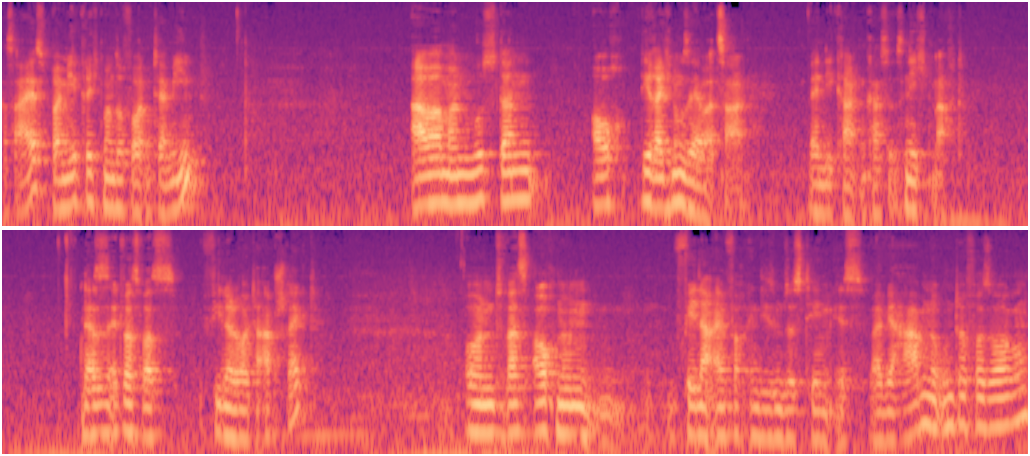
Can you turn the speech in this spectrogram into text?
Das heißt, bei mir kriegt man sofort einen Termin, aber man muss dann auch die Rechnung selber zahlen, wenn die Krankenkasse es nicht macht. Das ist etwas, was viele Leute abschreckt und was auch nun Fehler einfach in diesem System ist, weil wir haben eine Unterversorgung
